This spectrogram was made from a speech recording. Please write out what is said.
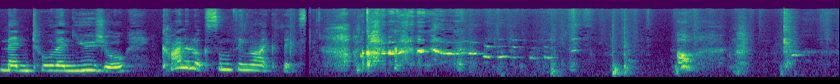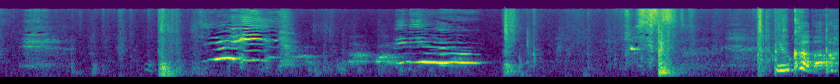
mental than usual. It kind of looks something like this. Oh my god, oh my god, oh my god. Oh new oh. cover.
